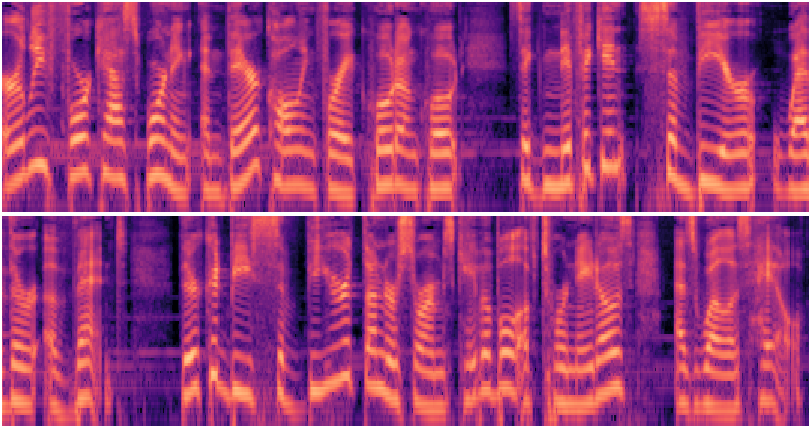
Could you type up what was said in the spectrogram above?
early forecast warning and they're calling for a quote unquote significant severe weather event. There could be severe thunderstorms capable of tornadoes as well as hail.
